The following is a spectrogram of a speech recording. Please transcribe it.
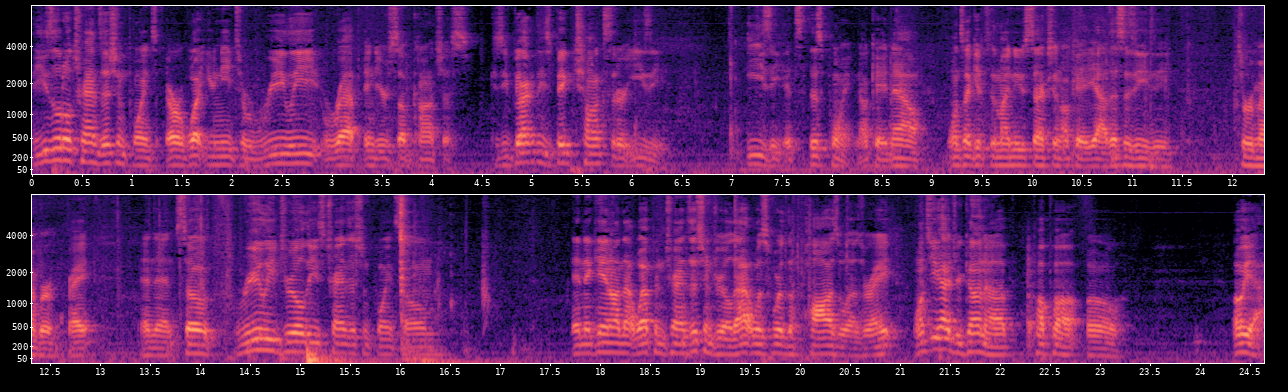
These little transition points are what you need to really rep into your subconscious because you've got these big chunks that are easy. Easy. It's this point. Okay, now once I get to my new section, okay, yeah, this is easy to remember, right? And then so really drill these transition points home. And again on that weapon transition drill, that was where the pause was, right? Once you had your gun up, up, oh. Oh yeah,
